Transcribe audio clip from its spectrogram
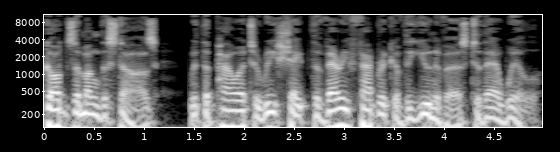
gods among the stars, with the power to reshape the very fabric of the universe to their will.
